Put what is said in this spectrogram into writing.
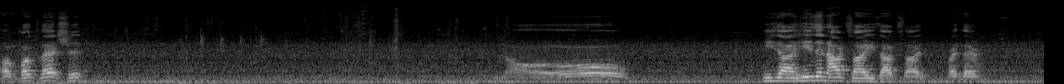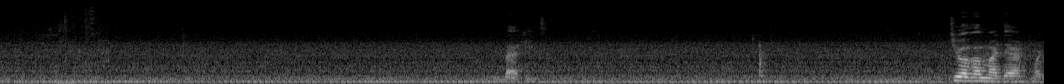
Oh, fuck that shit. No. He's uh he's in outside. He's outside right there. Back. He's two of them right there. Watch.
